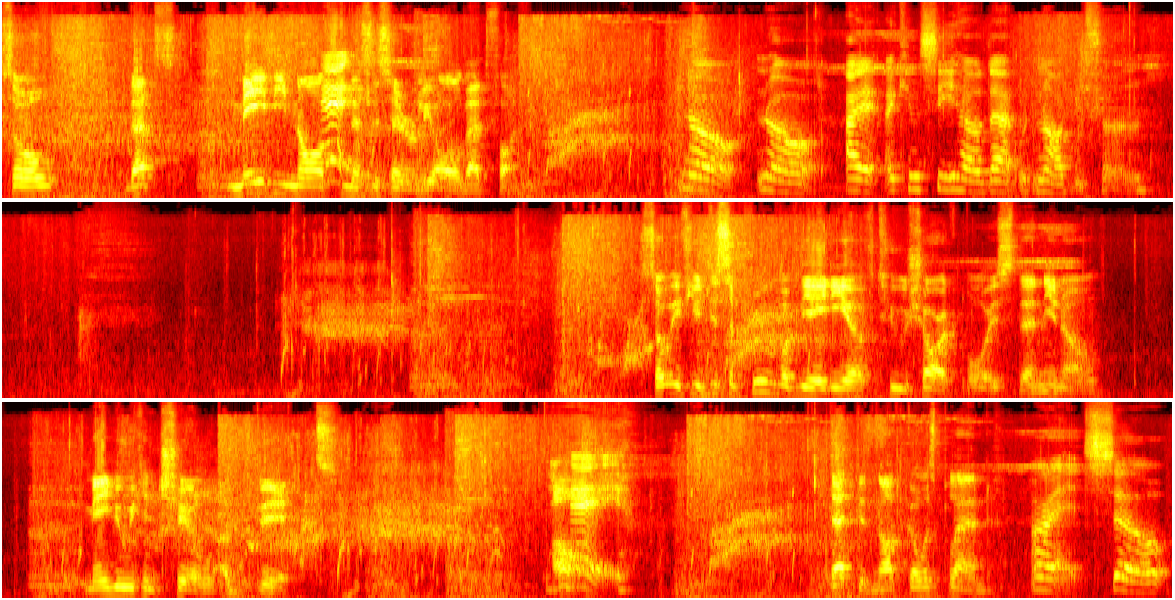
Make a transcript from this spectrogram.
So that's maybe not Hey. necessarily all that fun. No, no. I I can see how that would not be fun. So if you disapprove of the idea of two shark boys, then you know maybe we can chill a bit. Oh. That did not go as planned. Alright, so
